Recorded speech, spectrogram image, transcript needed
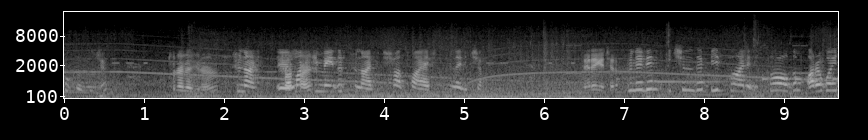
Çok hızlıca. tünele giriyoruz. Tünel. E, Shotfire. Lucky tünel. Shotfire. Tünel içi. Nereye geçelim? Tünelin içinde bir tane saldım. Arabayı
